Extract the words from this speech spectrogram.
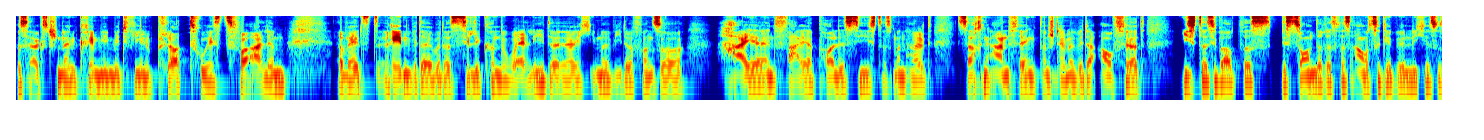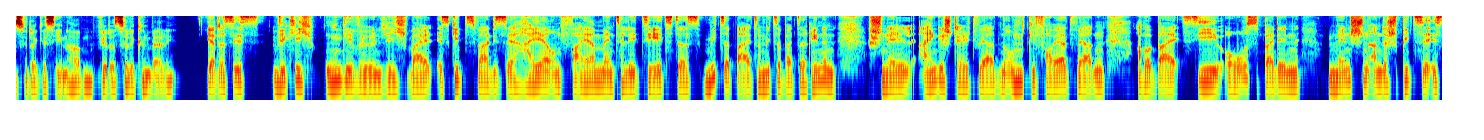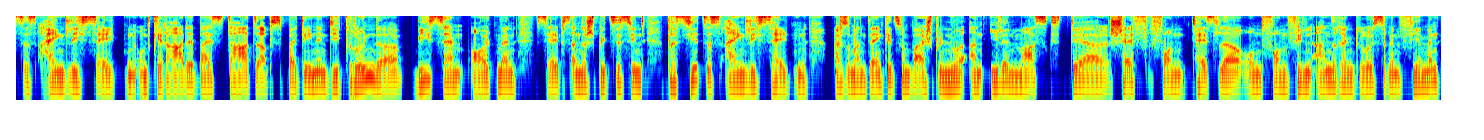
Du sagst schon ein Krimi mit vielen Plot-Twists vor allem. Aber jetzt reden wir da über das Silicon Valley. Da höre ich immer wieder von so Hire and Fire Policies, dass man halt Sachen anfängt, dann schnell mal wieder aufhört. Ist das überhaupt was Besonderes, was Außergewöhnliches, was wir da gesehen haben für das Silicon Valley? Ja, das ist wirklich ungewöhnlich, weil es gibt zwar diese Hire- und Fire-Mentalität, dass Mitarbeiter und Mitarbeiterinnen schnell eingestellt werden und gefeuert werden, aber bei CEOs, bei den Menschen an der Spitze ist das eigentlich selten. Und gerade bei Startups, bei denen die Gründer wie Sam Altman selbst an der Spitze sind, passiert das eigentlich selten. Also man denke zum Beispiel nur an Elon Musk, der Chef von Tesla und von vielen anderen größeren Firmen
